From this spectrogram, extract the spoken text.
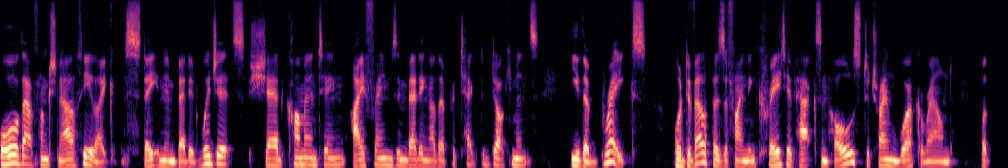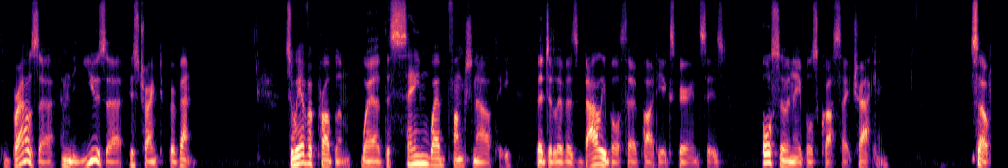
All that functionality like state and embedded widgets, shared commenting, iframes embedding other protected documents, either breaks or developers are finding creative hacks and holes to try and work around what the browser and the user is trying to prevent. So we have a problem where the same web functionality that delivers valuable third-party experiences also enables cross-site tracking. So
